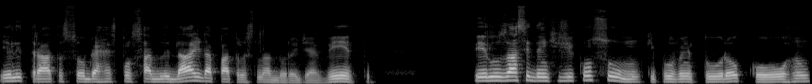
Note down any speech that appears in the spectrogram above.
ele trata sobre a responsabilidade da patrocinadora de evento pelos acidentes de consumo que porventura ocorram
